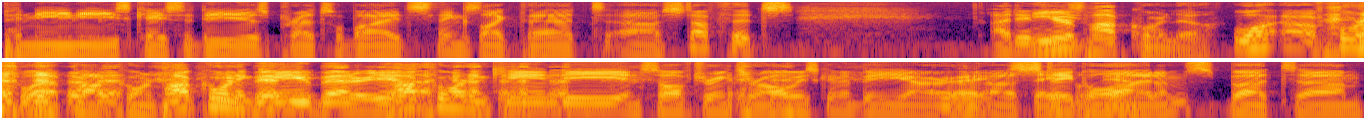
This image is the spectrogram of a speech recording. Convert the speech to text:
paninis, quesadillas, pretzel bites, things like that. Uh, stuff that's I didn't hear Easy- popcorn though. well, of course we'll have popcorn. Popcorn and candy. you better, yeah. Popcorn and candy and soft drinks are always going to be our Right, uh, staple, staple, yeah. items. But um,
